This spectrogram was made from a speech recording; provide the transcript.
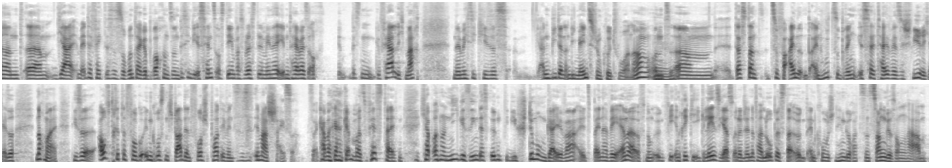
Und ähm, ja, im Endeffekt ist es so runtergebrochen, so ein bisschen die Essenz aus dem, was WrestleMania eben teilweise auch ein bisschen gefährlich macht, nämlich sich dieses Anbietern an die Mainstream-Kultur. Ne? Und mhm. ähm, das dann zu vereinen und einen Hut zu bringen, ist halt teilweise schwierig. Also nochmal, diese Auftritte vor, in großen Stadien vor Sportevents, das ist immer scheiße. Das kann man, kann, kann man mal so festhalten. Ich habe auch noch nie gesehen, dass irgendwie die Stimmung geil war, als bei einer WM-Eröffnung irgendwie Enrique Iglesias oder Jennifer Lopez da irgendeinen komischen hingerotzten Song gesungen haben.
